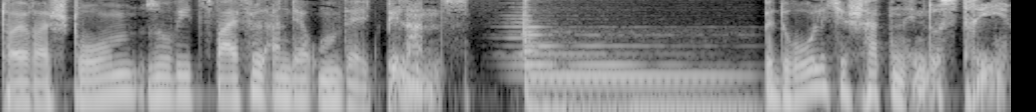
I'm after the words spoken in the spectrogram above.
teurer Strom sowie Zweifel an der Umweltbilanz. Bedrohliche Schattenindustrie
